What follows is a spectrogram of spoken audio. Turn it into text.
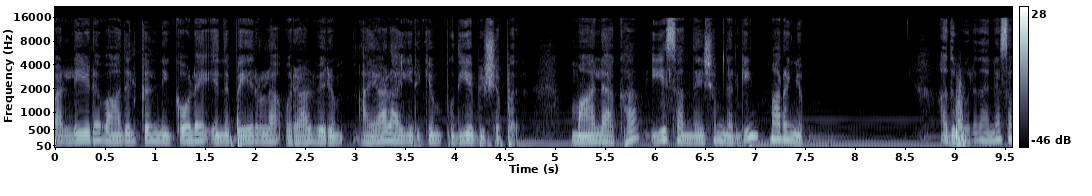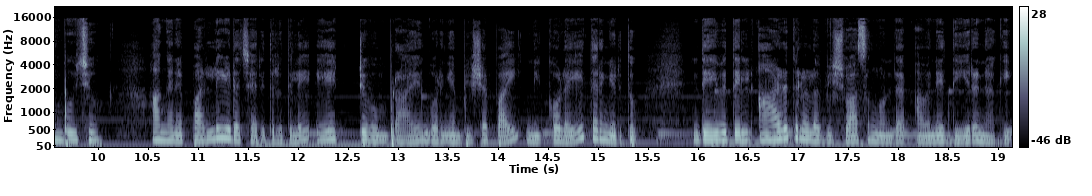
പള്ളിയുടെ വാതിൽക്കൽ നിക്കോളെ എന്ന പേരുള്ള ഒരാൾ വരും. അയാളായിരിക്കും പുതിയ ബിഷപ്പ്. മാലാഖ ഈ സന്ദേശം നൽകി മറഞ്ഞു. അതുപോലെ തന്നെ സംഭവിച്ചു. അങ്ങനെ പള്ളിയുടെ ചരിത്രത്തിലെ ഏറ്റവും പ്രായം കുറഞ്ഞ ബിഷപ്പായി നിക്കോളയെ തെരഞ്ഞെടുത്തു. ദൈവത്തിൽ ആഴത്തിലുള്ള വിശ്വാസം കൊണ്ട് അവനെ ധീരനാക്കി.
